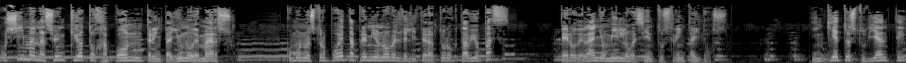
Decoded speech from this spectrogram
Oshima nació en Kioto, Japón, un 31 de marzo, como nuestro poeta premio Nobel de Literatura Octavio Paz, pero del año 1932. Inquieto estudiante,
